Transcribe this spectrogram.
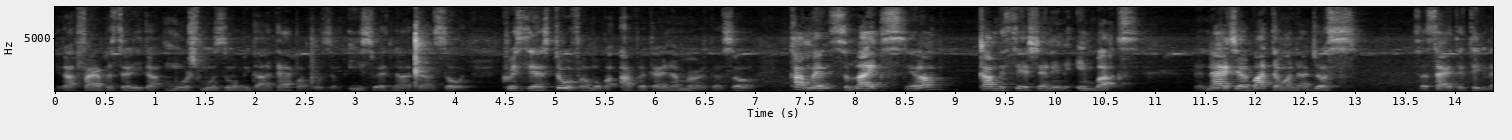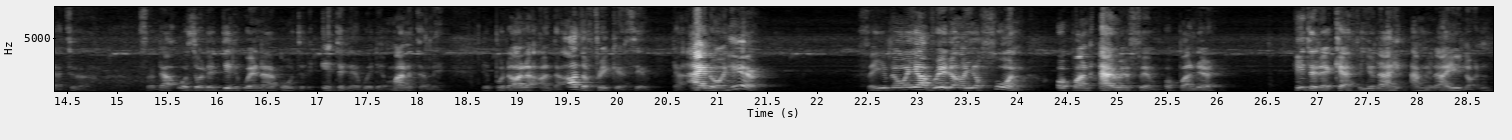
you got 5%, you got Moorish Muslim, you got type of Muslim, East, West, North, and South. Christians too from over Africa and America. So comments, likes, you know, conversation in the inbox. The Niger bottom one, that just society thing that, you know. So that was how they did it when I go to the internet where they monitor me. They put all that on the other frequency that I don't hear. So even when you have radio on your phone, up on RFM, up on the internet cafe, you know, I mean, I hear nothing.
